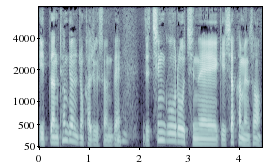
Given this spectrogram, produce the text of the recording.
있다는 편견을 좀 가지고 있었는데, 이제 친구로 지내기 시작하면서,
